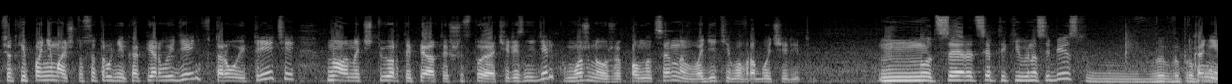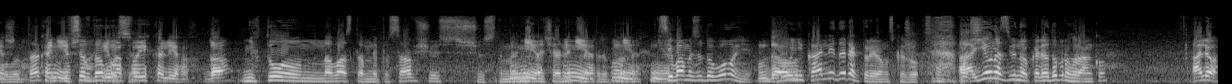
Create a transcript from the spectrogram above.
Все-таки понимать, что сотрудника первый день, второй, третий, ну а на четвертый, пятый, шестой, а через недельку можно уже полноценно вводить его в рабочий ритм. Ну, це рецепт, який ви на собі с- ви, випробували, Конечно, так? І все конечно. И вдалося. на своих коллегах, да. Ніхто на вас там не писав щось, щось на мені Ні, начальник не ні, ні. Всі вами задоволені? Да. Ви унікальний директор, я вам скажу. А є у нас дзвінок. Алло, доброго ранку. Алло.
